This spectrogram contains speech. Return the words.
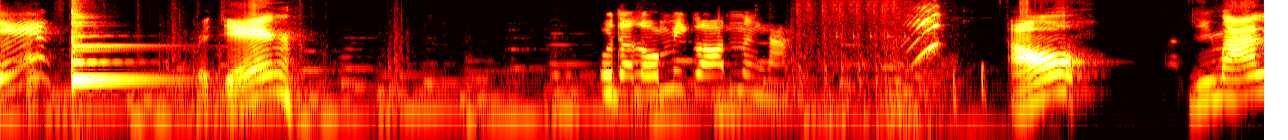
จริงไม่จริง กูจะล้มอีกรอบหนึ่งนะเอายิงมัน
